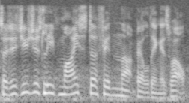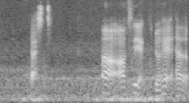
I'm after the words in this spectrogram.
So did you just leave my stuff in that building as well? Yes. Oh, RCX, you're here. Hello.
